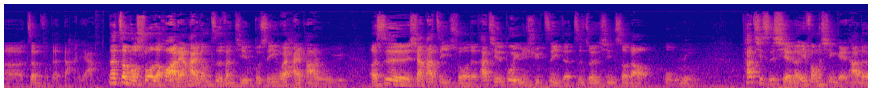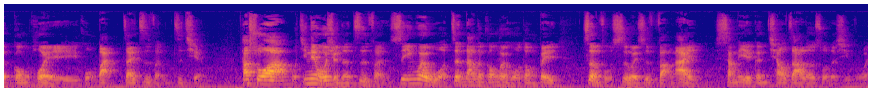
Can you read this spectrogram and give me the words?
呃政府的打压。那这么说的话，梁海东自焚其实不是因为害怕入狱，而是像他自己说的，他其实不允许自己的自尊心受到侮辱。他其实写了一封信给他的工会伙伴，在自焚之前，他说啊，我今天我选择自焚，是因为我正当的工会活动被政府视为是妨碍商业跟敲诈勒索的行为。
